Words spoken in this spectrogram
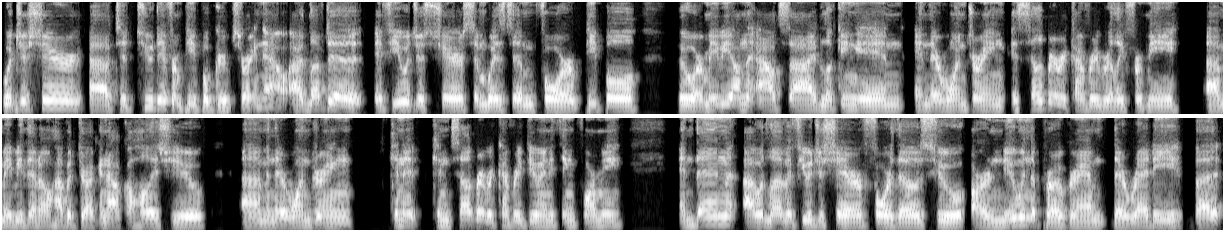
would just share uh, to two different people groups right now. I'd love to if you would just share some wisdom for people who are maybe on the outside looking in, and they're wondering, is Celebrate Recovery really for me? Uh, maybe they don't have a drug and alcohol issue um, and they're wondering can it can celebrate recovery do anything for me and then i would love if you would just share for those who are new in the program they're ready but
